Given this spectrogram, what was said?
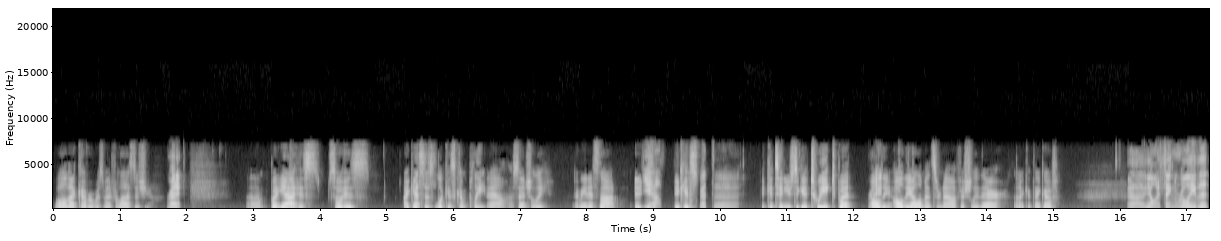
Well, that cover was meant for last issue. Right. Um, but yeah, his so his I guess his look is complete now. Essentially, I mean, it's not. It, Yeah. It gets We've got the it continues to get tweaked, but all Right. the all the elements are now officially there that I can think of. uh, the only thing really that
